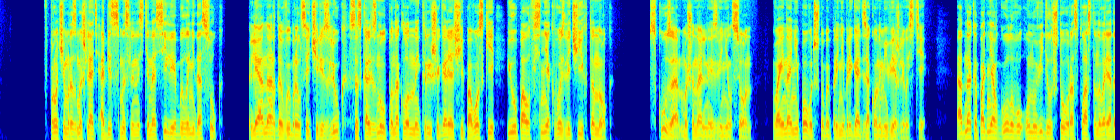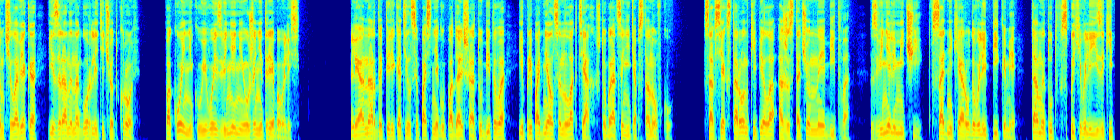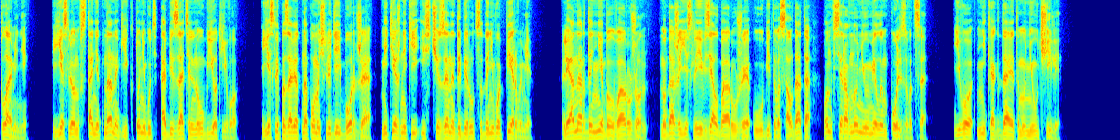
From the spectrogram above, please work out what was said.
Впрочем, размышлять о бессмысленности насилия было недосуг. Леонардо выбрался через люк, соскользнул по наклонной крыше горящей повозки и упал в снег возле чьих-то ног. "Скуза", машинально извинился он. Война не повод, чтобы пренебрегать законами вежливости. Однако, подняв голову, он увидел, что у распластанного рядом человека из раны на горле течет кровь. Покойнику его извинения уже не требовались. Леонардо перекатился по снегу подальше от убитого и приподнялся на локтях, чтобы оценить обстановку. Со всех сторон кипела ожесточенная битва. Звенели мечи, всадники орудовали пиками, там и тут вспыхивали языки пламени. Если он встанет на ноги, кто-нибудь обязательно убьет его. Если позовет на помощь людей Борджа, мятежники из Чезены доберутся до него первыми. Леонардо не был вооружен, но даже если и взял бы оружие у убитого солдата, он все равно не умел им пользоваться. Его никогда этому не учили.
